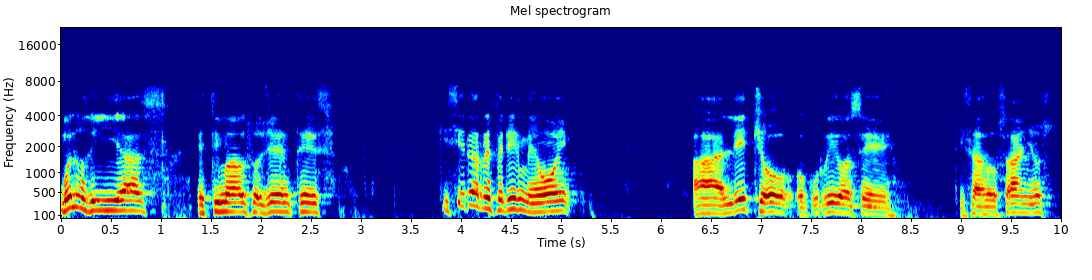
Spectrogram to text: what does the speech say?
Buenos días, estimados oyentes. Quisiera referirme hoy al hecho ocurrido hace quizás dos años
